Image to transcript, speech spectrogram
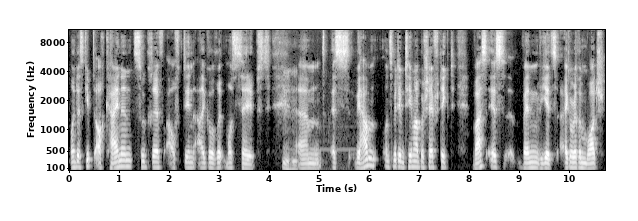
Und es gibt auch keinen Zugriff auf den Algorithmus selbst. Mhm. Ähm, es, wir haben uns mit dem Thema beschäftigt, was ist, wenn wie jetzt Algorithm Watch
